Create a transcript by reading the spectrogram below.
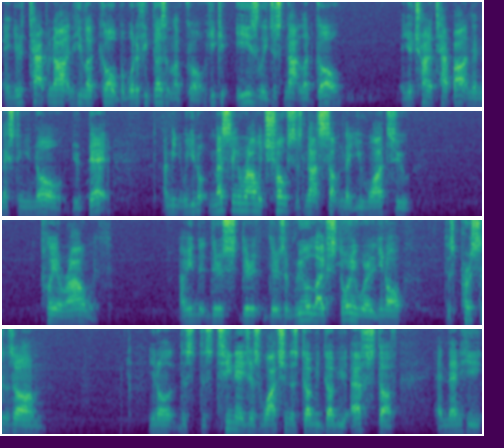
and you're tapping out and he let go. But what if he doesn't let go? He could easily just not let go. And you're trying to tap out and then next thing you know, you're dead. I mean, when you don't messing around with chokes is not something that you want to play around with. I mean, there's there there's a real life story where you know this person's um you know this this teenager's watching this WWF stuff, and then he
